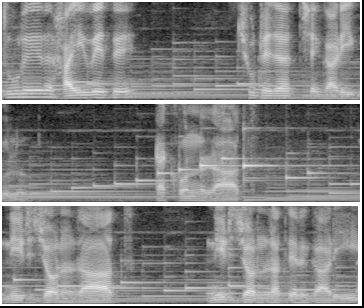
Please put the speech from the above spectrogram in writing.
দূরের হাইওয়েতে ছুটে যাচ্ছে গাড়িগুলো। এখন রাত, নির্জন রাত। নির্জন রাতের গাড়ি,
